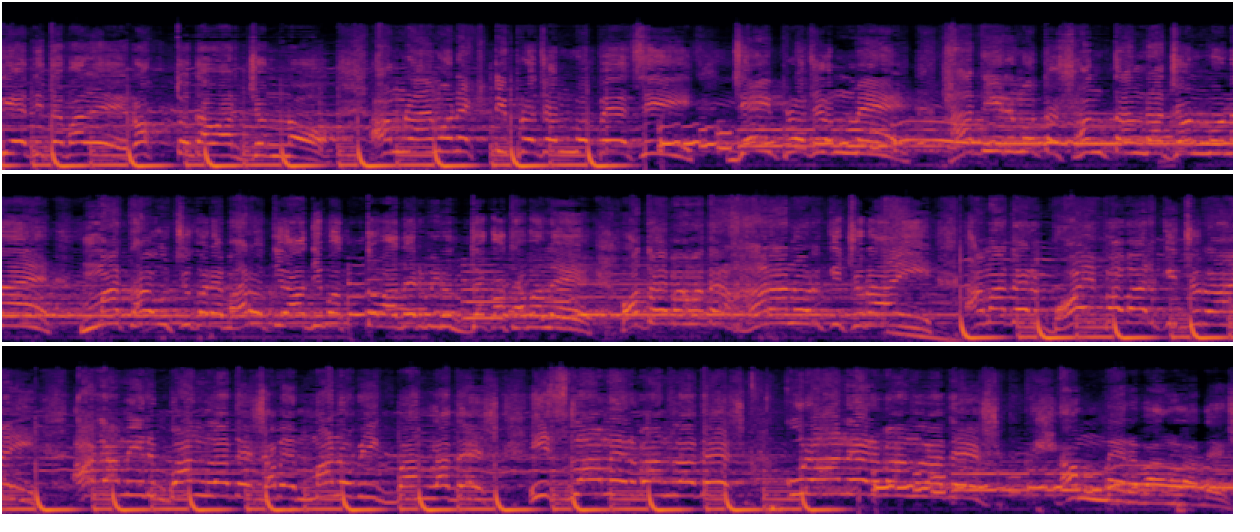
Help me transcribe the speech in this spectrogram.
দিয়ে দিতে পারে রক্ত দেওয়ার জন্য। আমরা এমন একটি প্রজন্ম পেয়েছি, যেই প্রজন্মে হাদির মতো সন্তানরা জন্ম নেয়, মাথা উঁচু করে ভারতীয় আধিপত্যবাদের বিরুদ্ধে কথা বলে। অতএব আমাদের হারানোর কিছু নাই, আমাদের ভয় পাবার কিছু নাই। আগামীর বাংলাদেশ হবে মানবিক বাংলাদেশ, ইসলামের বাংলাদেশ, কোরআনের বাংলাদেশ, সাম্যের বাংলাদেশ।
